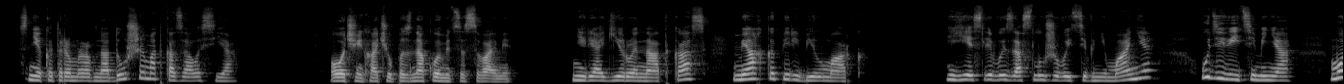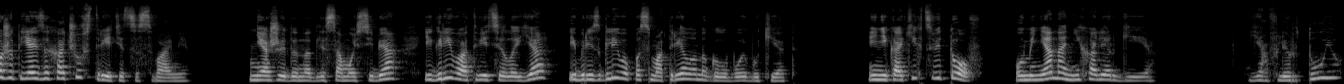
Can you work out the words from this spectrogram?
– с некоторым равнодушием отказалась я. «Очень хочу познакомиться с вами», – не реагируя на отказ, мягко перебил Марк. «Если вы заслуживаете внимания, удивите меня. Может, я и захочу встретиться с вами». Неожиданно для самой себя игриво ответила я и брезгливо посмотрела на голубой букет. «И никаких цветов, у меня на них аллергия. Я флиртую?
